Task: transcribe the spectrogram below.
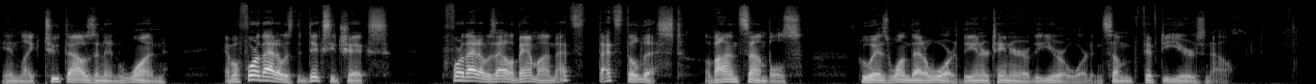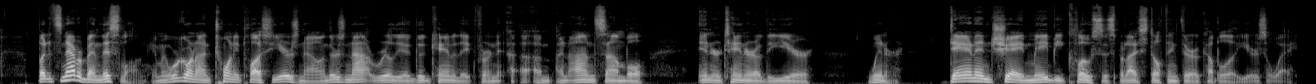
in like 2001. And before that, it was the Dixie Chicks. Before that, it was Alabama, and that's that's the list of ensembles who has won that award, the Entertainer of the Year award, in some 50 years now. But it's never been this long. I mean, we're going on 20 plus years now, and there's not really a good candidate for an, a, um, an ensemble Entertainer of the Year winner. Dan and Shay may be closest, but I still think they're a couple of years away.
